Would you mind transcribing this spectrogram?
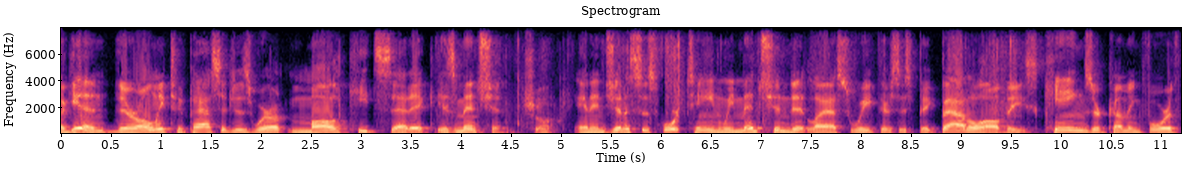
again, there are only two passages where Melchizedek is mentioned. Sure. And in Genesis 14, we mentioned it last week. There's this big battle. All these kings are coming forth.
